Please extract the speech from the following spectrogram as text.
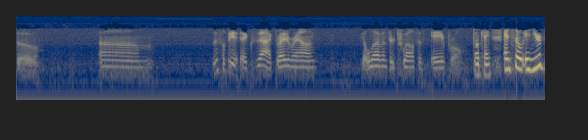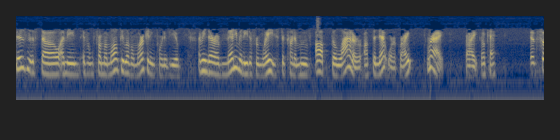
So, um, this will be exact right around 11th or 12th of April. Okay. And so in your business though, I mean, if, from a multi-level marketing point of view, I mean, there are many, many different ways to kind of move up the ladder, up the network, right? Right. Right. Okay. and so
